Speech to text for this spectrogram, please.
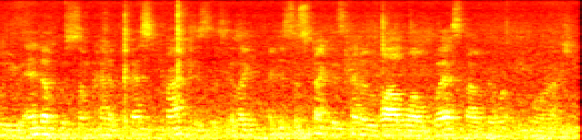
will you end up with some kind of best practices? Because I, I just suspect it's kind of the wild, wild west out there, what people are actually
